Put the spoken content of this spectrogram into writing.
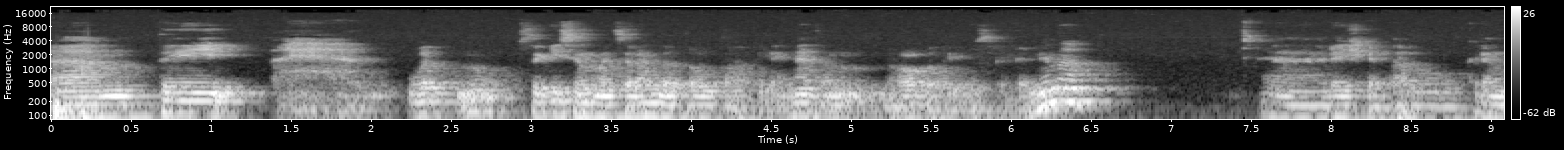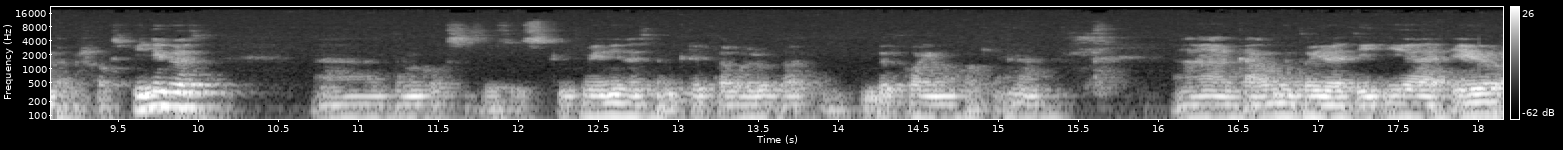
Um, tai, vat, nu, sakysim, atsiranda ta utopija, ne, ten robotai viską gamina, e, reiškia, tau krenta kažkoks pinigas, e, ten koks skaitmeninės, ten kriptovaliuta, bitkoino kokie, ne gauni toje ateityje. Ir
